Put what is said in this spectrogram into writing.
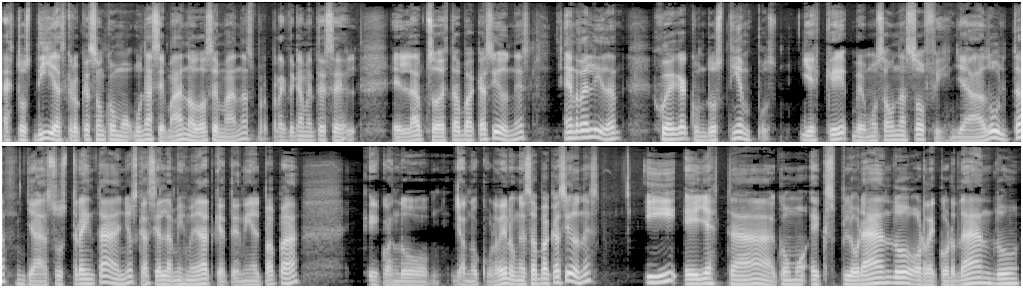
a estos días, creo que son como una semana o dos semanas, prácticamente es el, el lapso de estas vacaciones, en realidad juega con dos tiempos. Y es que vemos a una Sophie ya adulta, ya a sus 30 años, casi a la misma edad que tenía el papá, y cuando, cuando ocurrieron esas vacaciones, y ella está como explorando o recordando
